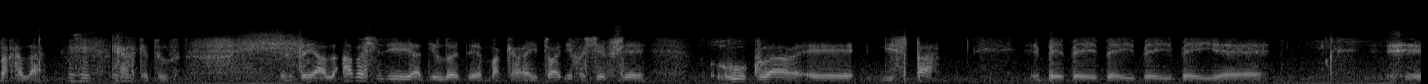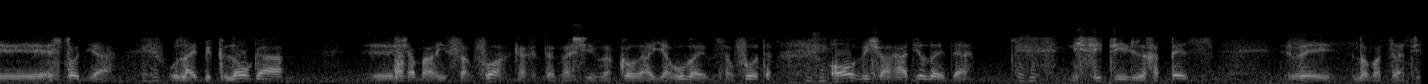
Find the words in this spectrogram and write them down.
מחלה, כך כתוב. ועל אבא שלי אני לא יודע מה קרה איתו, אני חושב שהוא כבר אה, נספה באסטוניה, אולי בקלוגה, שם שרפו אחר כך את האנשים והכל, ירו בהם, שרפו אותם, או מישהו אחר, אני לא יודע. ניסיתי לחפש ולא מצאתי.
